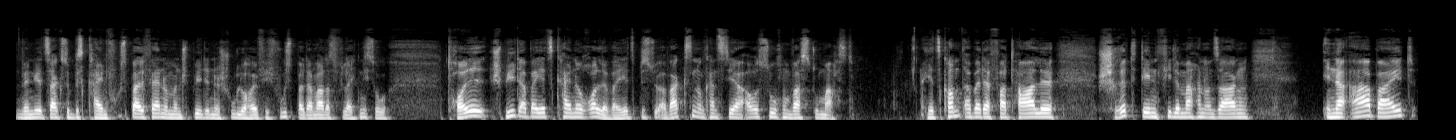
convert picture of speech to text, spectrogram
wenn du jetzt sagst, du bist kein Fußballfan und man spielt in der Schule häufig Fußball, dann war das vielleicht nicht so toll, spielt aber jetzt keine Rolle, weil jetzt bist du erwachsen und kannst dir aussuchen, was du machst. Jetzt kommt aber der fatale Schritt, den viele machen und sagen, in der Arbeit,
